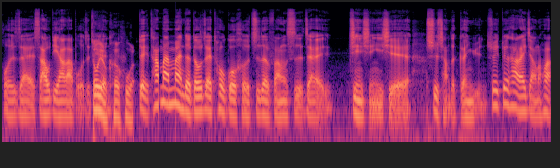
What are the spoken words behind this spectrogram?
或者是在沙乌地阿拉伯这边都有客户了。对，他慢慢的都在透过合资的方式在。进行一些市场的耕耘，所以对他来讲的话，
